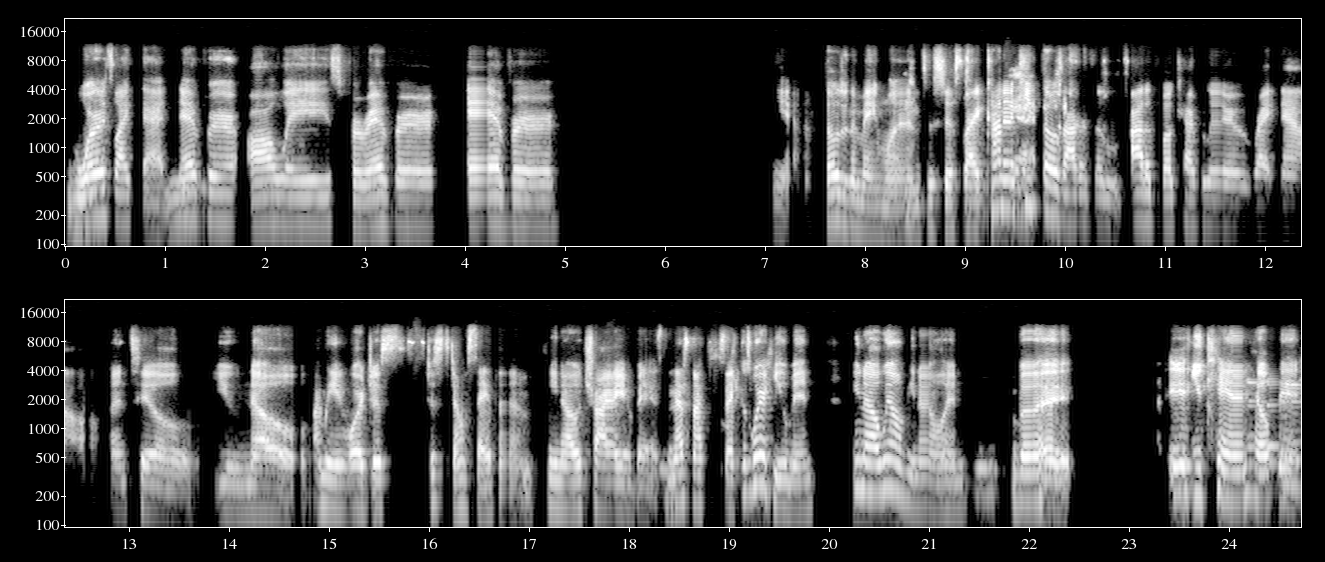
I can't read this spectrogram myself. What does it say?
words like that, mm-hmm. never, always, forever, ever, yeah those are the main ones it's just like kind of yeah. keep those out of the out of the vocabulary right now until you know i mean or just just don't say them you know try your best and that's not to say because we're human you know we don't be knowing mm-hmm. but if you can help it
